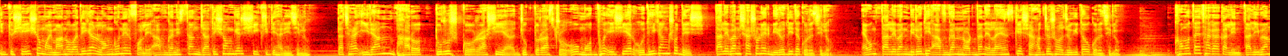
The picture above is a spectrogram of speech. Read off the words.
কিন্তু সেই সময় মানবাধিকার লঙ্ঘনের ফলে আফগানিস্তান জাতিসংঘের স্বীকৃতি হারিয়েছিল। তাছাড়া ইরান, ভারত, তুরস্ক, রাশিয়া, যুক্তরাষ্ট্র ও মধ্য এশিয়ার অধিকাংশ দেশ তালেবান শাসনের বিরোধিতা করেছিল এবং তালেবান বিরোধী আফগান নর্দার্ন অ্যালায়েন্সকে সাহায্য সহযোগিতাও করেছিল। ক্ষমতায় থাকাকালীন তালিবান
